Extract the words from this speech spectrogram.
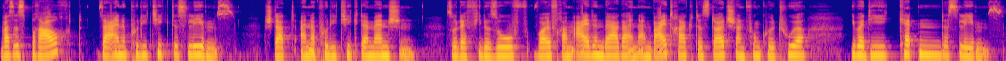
Was es braucht, sei eine Politik des Lebens statt einer Politik der Menschen, so der Philosoph Wolfram Eidenberger in einem Beitrag des Deutschlandfunk Kultur über die Ketten des Lebens.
